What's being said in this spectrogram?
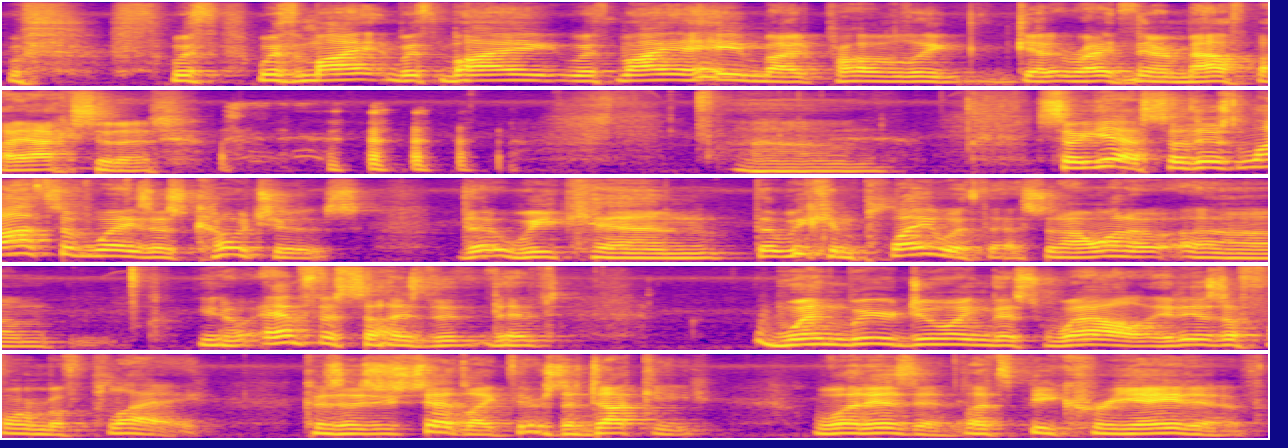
with with with my with my with my aim, I'd probably get it right in their mouth by accident. um, so yeah, so there's lots of ways as coaches that we can that we can play with this, and I want to um, you know emphasize that that when we're doing this well, it is a form of play because as you said, like there's a ducky. What is it? Let's be creative.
